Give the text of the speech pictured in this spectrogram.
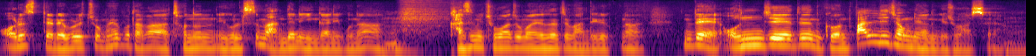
어렸을 때 레버리지 좀 해보다가 저는 이걸 쓰면 안 되는 인간이구나. 음. 가슴이 조마조마해가지고 안 되겠구나. 근데 언제든 그건 빨리 정리하는 게 좋았어요. 음.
